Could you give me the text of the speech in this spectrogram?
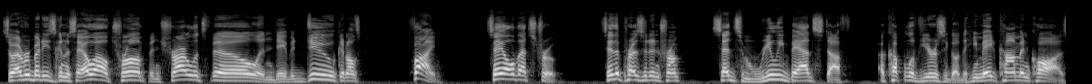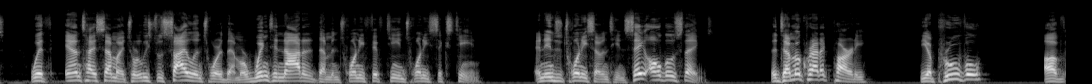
So everybody's going to say, oh, well, Trump and Charlottesville and David Duke and all this. Fine. Say all that's true. Say that President Trump said some really bad stuff a couple of years ago, that he made common cause with anti Semites, or at least was silent toward them, or winked and nodded at them in 2015, 2016, and into 2017. Say all those things. The Democratic Party, the approval of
